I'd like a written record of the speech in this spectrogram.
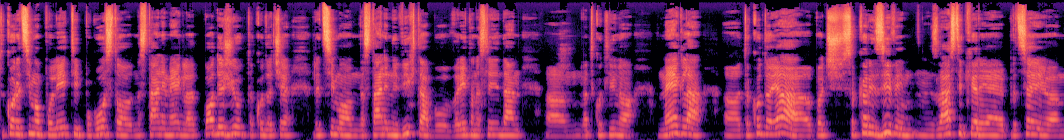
Tako recimo poleti pogosto nastane megla po dežju, tako da če recimo nastane nevihta, bo verjetno naslednji dan um, nad kotlino megla. Uh, tako da ja, pač so kar izzivi, zlasti ker je predvsej um,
